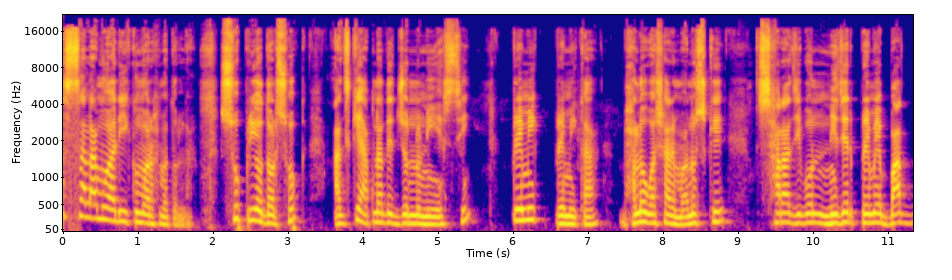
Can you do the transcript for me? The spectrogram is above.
আসসালামু আলাইকুম রহমতুল্লাহ সুপ্রিয় দর্শক, আজকে আপনাদের জন্য নিয়ে এসেছি প্রেমিক, প্রেমিকা, ভালোবাসার মানুষকে সারা জীবন নিজের প্রেমে বাধ্য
